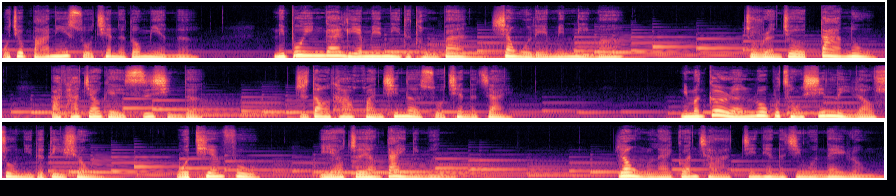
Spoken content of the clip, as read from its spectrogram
我就把你所欠的都免了。你不应该怜悯你的同伴，像我怜悯你吗？”主人就大怒，把他交给私刑的，直到他还清了所欠的债。你们个人若不从心里饶恕你的弟兄，我天父。也要这样待你们。让我们来观察今天的经文内容。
